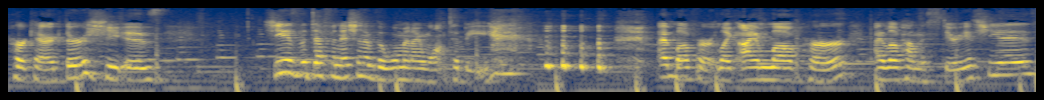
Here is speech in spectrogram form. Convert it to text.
her character. She is, she is the definition of the woman I want to be. I love her. Like, I love her. I love how mysterious she is.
